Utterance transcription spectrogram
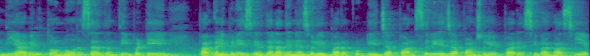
இந்தியாவில் தொண்ணூறு சதவீதம் தீப்பெட்டி பங்களிப்பினை செய்வதால் அதை என்ன சொல்லியிருப்பார்? குட்டி ஜப்பான் சிறிய ஜப்பான் சொல்லியிருப்பார் சிவகாசியை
